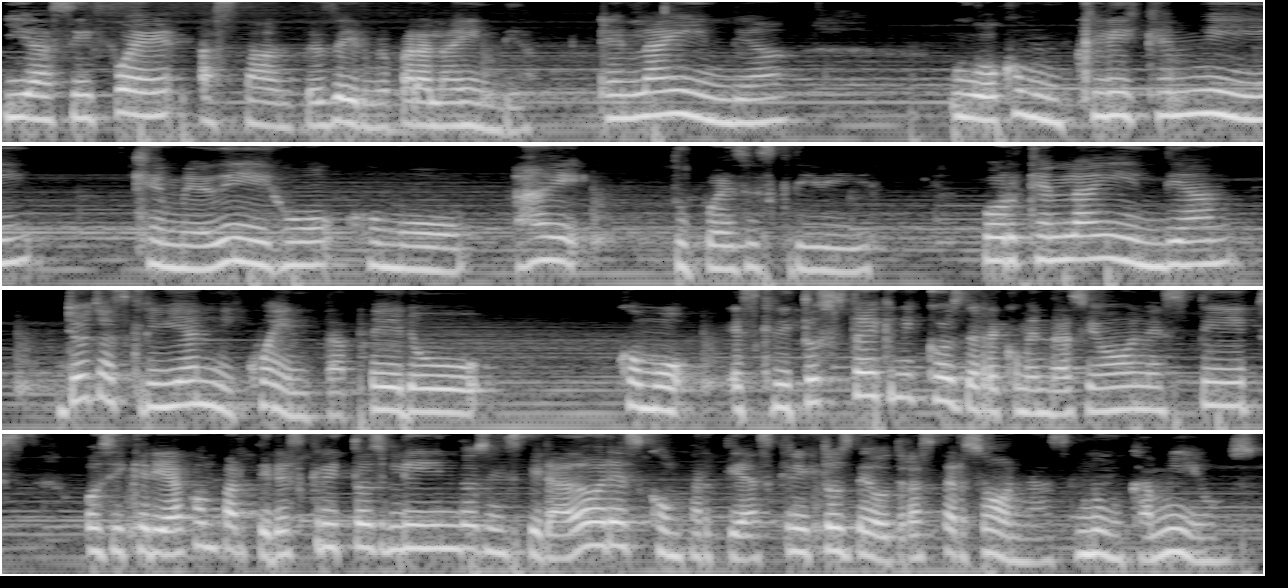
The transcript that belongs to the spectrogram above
Y así fue hasta antes de irme para la India. En la India hubo como un clic en mí que me dijo como, ay, tú puedes escribir. Porque en la India yo ya escribía en mi cuenta, pero como escritos técnicos de recomendaciones, tips, o si quería compartir escritos lindos, inspiradores, compartía escritos de otras personas, nunca míos.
